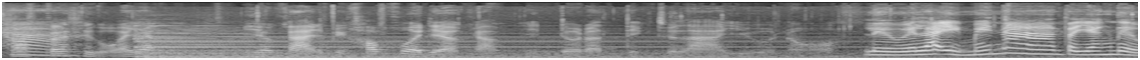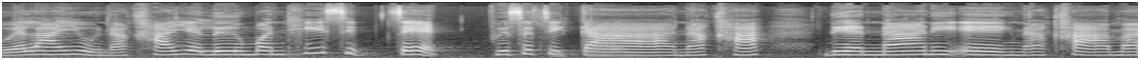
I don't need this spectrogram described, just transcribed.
ครับค่ะ ก็ถือว่ายังมีโอกาสเป็นครอบครัวเดียวกับ endodontic จุฬาอยู่เนาะ เหลือเวลาอีกไม่นานแต่ยังเหลือเวลาอยู่นะคะ อย่าลืมวันที่ 17 พฤศจิกายนนะคะ เดือนหน้านี้เองนะคะ มา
